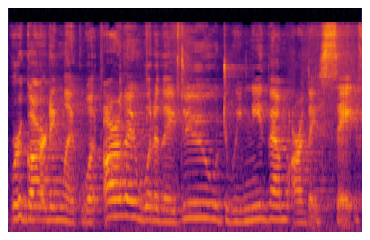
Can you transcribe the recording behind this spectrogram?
regarding like what are they, what do they do, do we need them, are they safe?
